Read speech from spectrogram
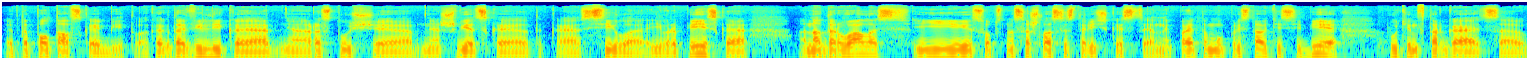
Это Полтавская битва, когда великая э, растущая э, шведская такая сила европейская надорвалась и, собственно, сошла с исторической сцены. Поэтому представьте себе, Путин вторгается,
